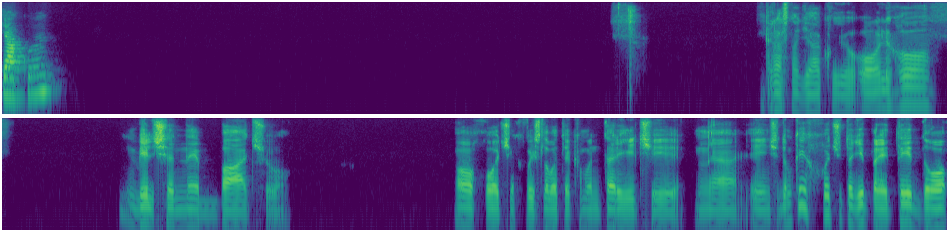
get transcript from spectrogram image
дякую. Красно дякую, Ольго. Більше не бачу охочих висловити коментарі чи е, інші думки. Хочу тоді перейти до е,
